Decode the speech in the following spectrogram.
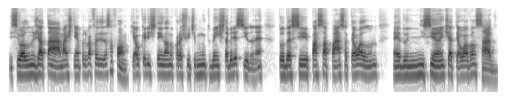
E se o aluno já está há mais tempo, ele vai fazer dessa forma, que é o que eles têm lá no CrossFit muito bem estabelecido, né? Todo esse passo a passo até o aluno, né, do iniciante até o avançado.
